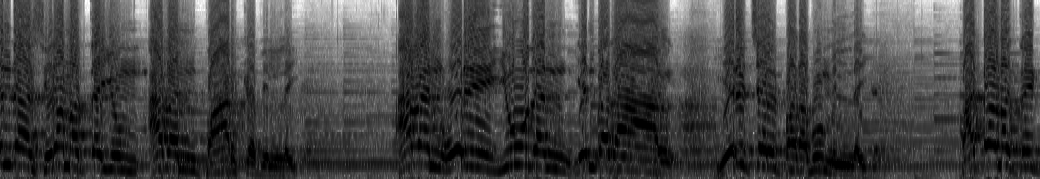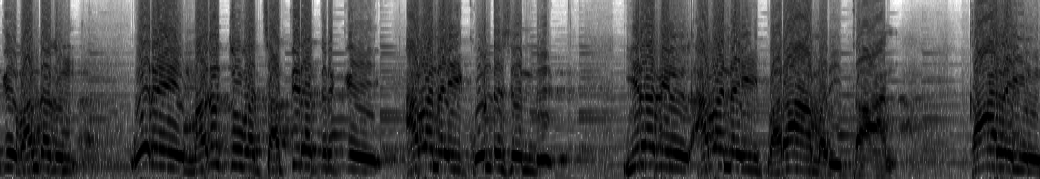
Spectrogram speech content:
எந்த சிரமத்தையும் அவன் பார்க்கவில்லை. அவன் ஒரு யூதன் என்பதால் எரிச்சல் படவும் இல்லை. பட்டணத்துக்கு வந்ததும் ஒரு மருத்துவ சத்திரத்திற்கு அவனை கொண்டு சென்று இரவில் அவனை பராமரித்தான். காலையில்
